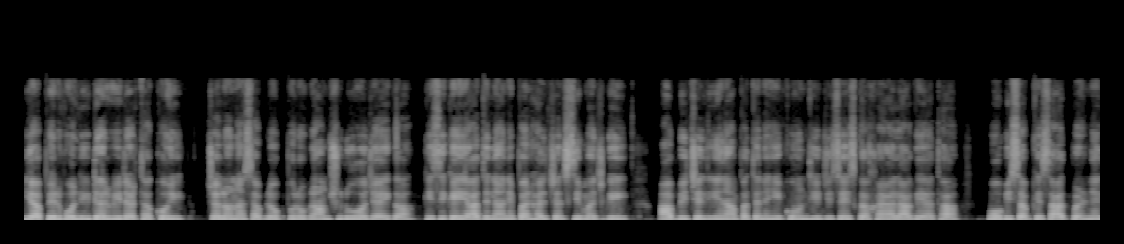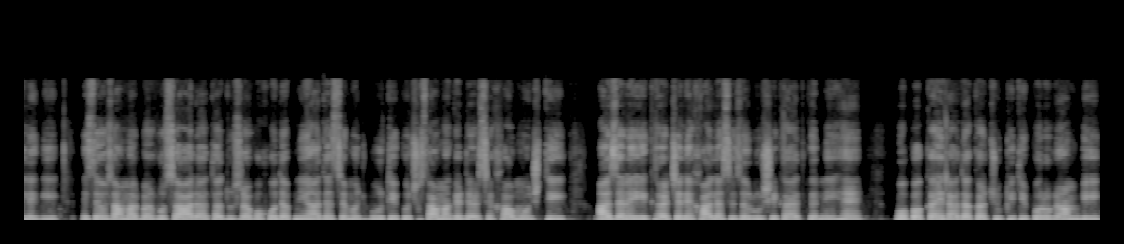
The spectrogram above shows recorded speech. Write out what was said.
या फिर वो लीडर वीडर था कोई। चलो ना सब लोग, प्रोग्राम शुरू हो जाएगा। किसी के याद दिलाने पर हलचल सी मच गई। आप भी चलिए ना, पता नहीं कौन थी जिसे इसका ख्याल आ गया था। वो भी सबके साथ पढ़ने लगी। इसे उसामा पर गुस्सा आ रहा था। दूसरा, वो खुद अपनी आदत से मजबूर थी। कुछ उसामा के डर से खामोश थी। आज ज़रा ये घर चले खाला से ज़रूर शिकायत करनी है। वो पक्का इरादा कर चुकी थी। प्रोग्राम भी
